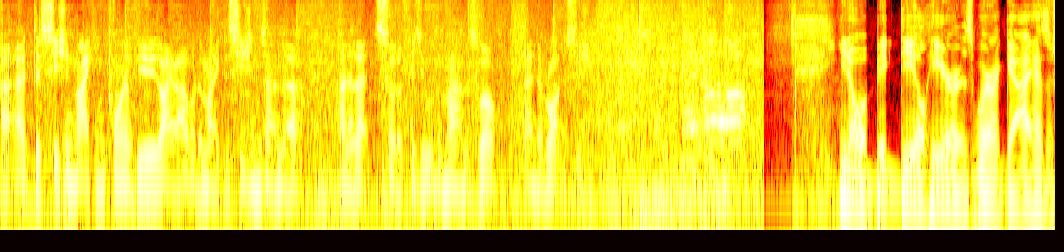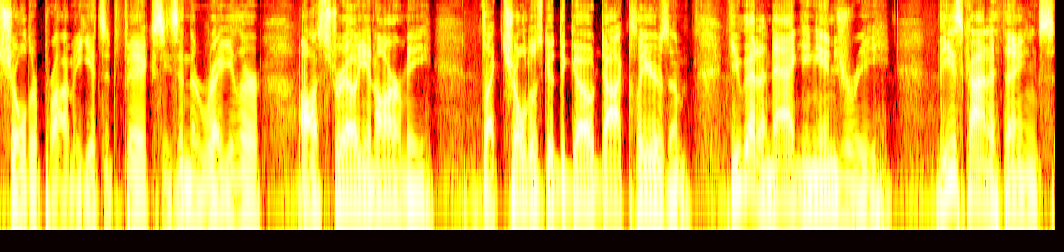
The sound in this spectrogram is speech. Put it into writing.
a a decision making point of view they are able to make decisions under under that sort of physical demand as well and the right decision. You know, a big deal here is where a guy has a shoulder problem. He gets it fixed. He's in the regular Australian Army. It's like shoulder's good to go. Doc clears him. If you got a nagging injury, these kind of things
